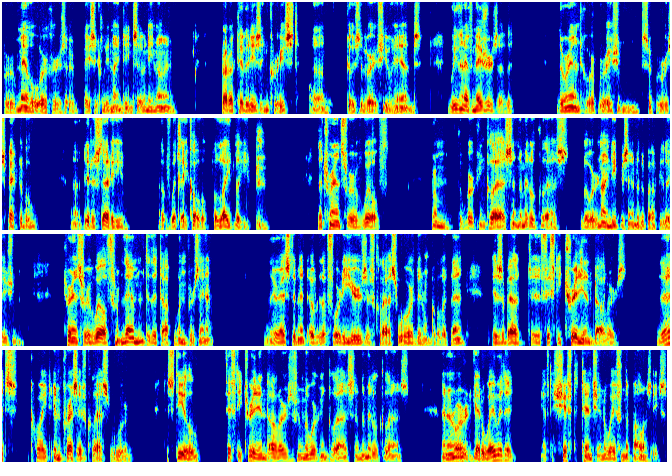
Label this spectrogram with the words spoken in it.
for male workers are basically 1979. Productivity Productivity's increased, um, goes to very few hands. We even have measures of it. The Rand Corporation, super respectable, uh, did a study of what they call politely the transfer of wealth from the working class and the middle class, lower 90% of the population, transfer of wealth from them to the top 1%. Their estimate over the 40 years of class war, they don't call it that, is about uh, $50 trillion. That's quite impressive class war to steal $50 trillion from the working class and the middle class. And in order to get away with it, you have to shift attention away from the policies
